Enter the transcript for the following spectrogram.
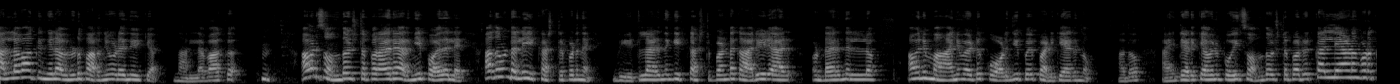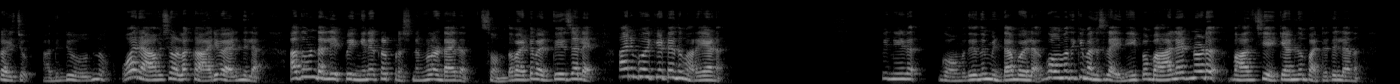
നല്ല വാക്കെങ്കിലും അവനോട് പറഞ്ഞുകൂടെന്ന് ചോദിക്കാം. നല്ല വാക്ക്. അവൻ സ്വന്തം ഇഷ്ടപ്രകാരം ഇറങ്ങിപ്പോയതല്ലേ അതുകൊണ്ടല്ലേ ഈ കഷ്ടപ്പെടുന്നത് വീട്ടിലായിരുന്നെങ്കിൽ കഷ്ടപ്പെടേണ്ട കാര്യം ഉണ്ടായിരുന്നില്ലല്ലോ. അവന് മാന്യമായിട്ട് കോളേജിൽ പോയി പഠിക്കായിരുന്നു. അതോ അതിന്റെ ഇടയ്ക്ക് അവന് പോയി സ്വന്തം ഇഷ്ടപ്പെട്ട കല്യാണം കൂടെ കഴിച്ചു. അതിന്റെ ഒന്നും ഒരാവശ്യമുള്ള കാര്യമായിരുന്നില്ല. അതുകൊണ്ടല്ലേ ഇപ്പം ഇങ്ങനെയൊക്കെ പ്രശ്നങ്ങളുണ്ടായത്? സ്വന്തമായിട്ട് വരുത്തി വെച്ചാലേ അനുഭവിക്കട്ടെ എന്ന് പറയാണ്. പിന്നീട് ഗോമതി ഒന്നും മിണ്ടാൻ പോയില്ല. ഗോമതിക്ക് മനസ്സിലായി. നീ ഇപ്പൊ ബാലേട്ടനോട് ബാധിച്ച് ജയിക്കാനൊന്നും പറ്റത്തില്ലെന്ന്.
